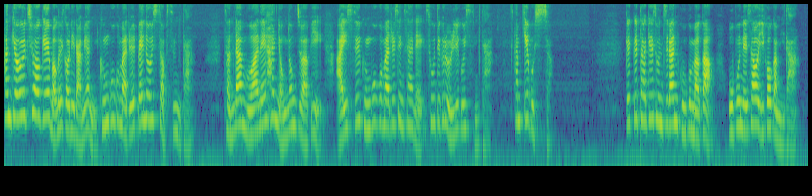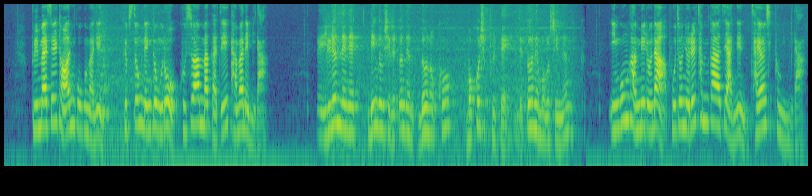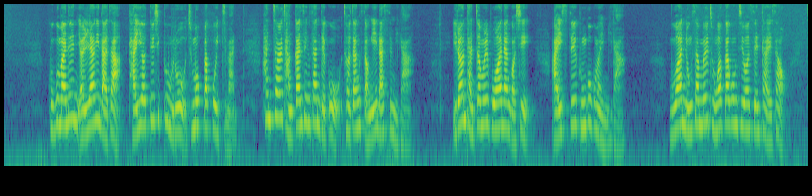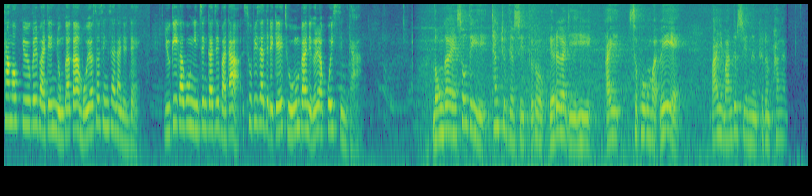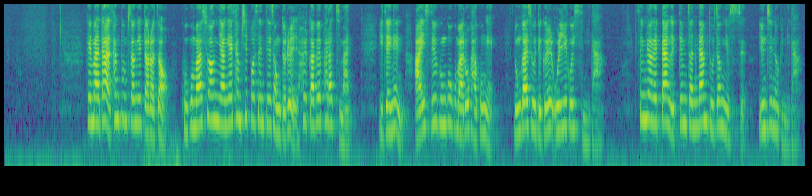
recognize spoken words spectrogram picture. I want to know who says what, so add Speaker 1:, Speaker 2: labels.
Speaker 1: 한겨울 추억의 먹을거리라면 군고구마를 빼놓을 수 없습니다. 전남 무안의 한 영농조합이 아이스 군고구마를 생산해 소득을 올리고 있습니다. 함께 보시죠. 깨끗하게 손질한 고구마가 오븐에서 익어갑니다. 불맛을 더한 고구마는 급속 냉동으로 구수한 맛까지 담아냅니다.
Speaker 2: 1년 내내 냉동실에 꺼내 넣어놓고 먹고 싶을 때 이제 꺼내 먹을 수 있는
Speaker 1: 인공 감미료나 보존료를 첨가하지 않는 자연식품입니다. 고구마는 열량이 낮아 다이어트 식품으로 주목받고 있지만 한철 잠깐 생산되고 저장성이 낮습니다. 이런 단점을 보완한 것이 아이스 군고구마입니다. 무한 농산물 종합가공 지원센터에서 창업 교육을 받은 농가가 모여서 생산하는데 유기 가공 인증까지 받아 소비자들에게 좋은 반응을 얻고 있습니다.
Speaker 2: 농가의 소득이 창출될 수 있도록 여러 가지 이 아이스 고구마 외에 많이 만들 수 있는 그런 방안.
Speaker 1: 해마다 상품성이 떨어져 고구마 수확량의 30% 정도를 헐값에 팔았지만 이제는 아이스 군고구마로 가공해 농가 소득을 올리고 있습니다. 생명의 땅 으뜸 전남 도정뉴스 윤진옥입니다.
